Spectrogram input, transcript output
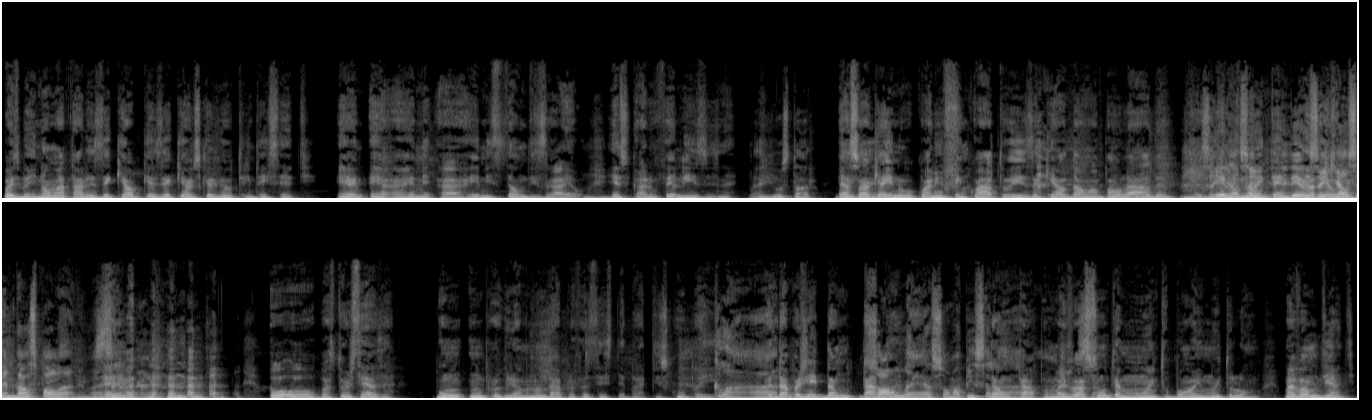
Pois bem, não mataram Ezequiel porque Ezequiel escreveu 37. É a remissão de Israel. Uhum. Eles ficaram felizes, né? Aí gostaram. É só que aí no 44 Ufa. Ezequiel dá uma paulada que eles não entenderam Ezequiel sempre dá umas pauladas. Mas... É. ô, ô, pastor César, um, um programa não dá para fazer esse debate, desculpa aí. Claro. Mas dá pra gente dar um tapa. Só um é, só uma pincelada. Dá um tapa, mas o assunto sabe. é muito bom e muito longo. Mas vamos diante.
